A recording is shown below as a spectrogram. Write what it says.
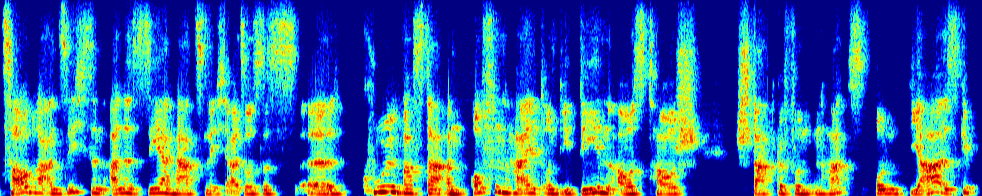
Zauberer an sich sind alle sehr herzlich. Also es ist äh, cool, was da an Offenheit und Ideenaustausch stattgefunden hat. Und ja, es gibt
